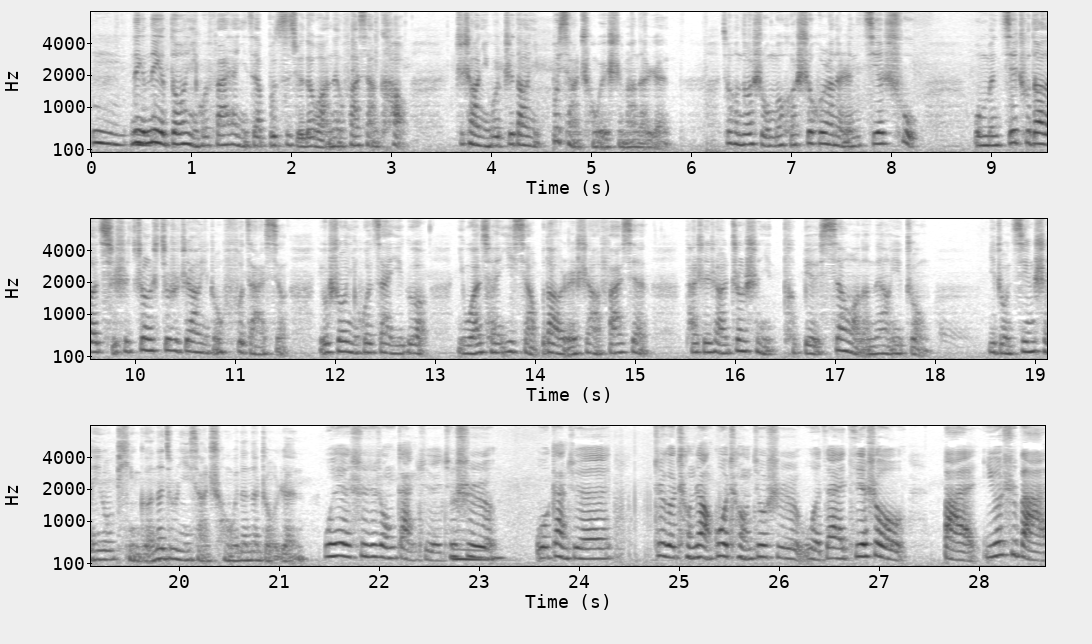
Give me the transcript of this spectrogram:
嗯，那个那个东西你会发现你在不自觉的往那个方向靠，至少你会知道你不想成为什么样的人。就很多时候我们和社会上的人的接触，我们接触到的其实正就是这样一种复杂性。有时候你会在一个你完全意想不到的人身上发现，他身上正是你特别向往的那样一种一种精神、一种品格，那就是你想成为的那种人。我也是这种感觉，就是嗯我感觉这个成长过程就是我在接受。把一个是把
